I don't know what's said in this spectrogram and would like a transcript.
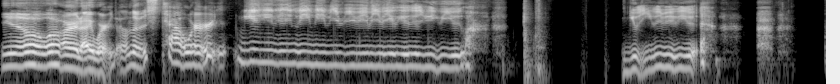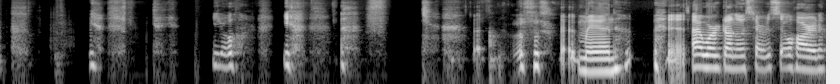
You know how hard I worked on this tower. You know, yeah. Man, I worked on those servers so hard.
